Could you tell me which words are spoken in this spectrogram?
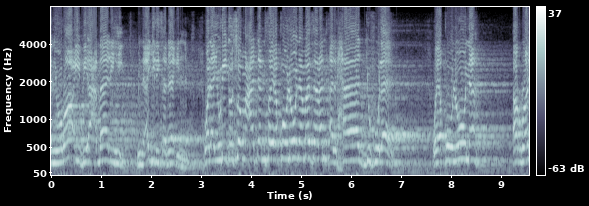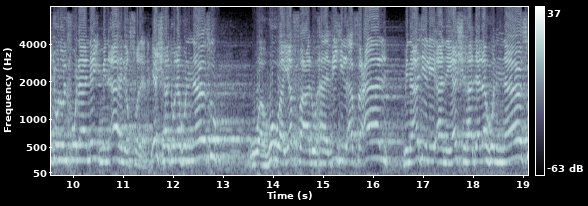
من يرائي بأعماله من أجل ثناء الناس ولا يريد سمعة فيقولون مثلا الحاج فلان ويقولون الرجل الفلاني من أهل الصلاة. يشهد له الناس وهو يفعل هذه الأفعال من أجل أن يشهد له الناس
